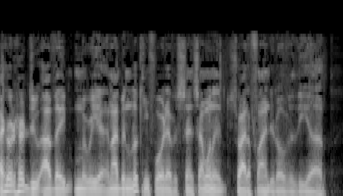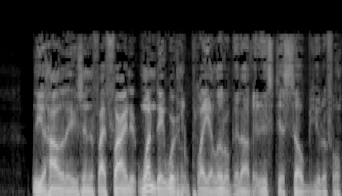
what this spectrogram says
I heard her do Ave Maria, and I've been looking for it ever since. I want to try to find it over the, uh, the holidays, and if I find it, one day we're going to play a little bit of it. It's just so beautiful.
